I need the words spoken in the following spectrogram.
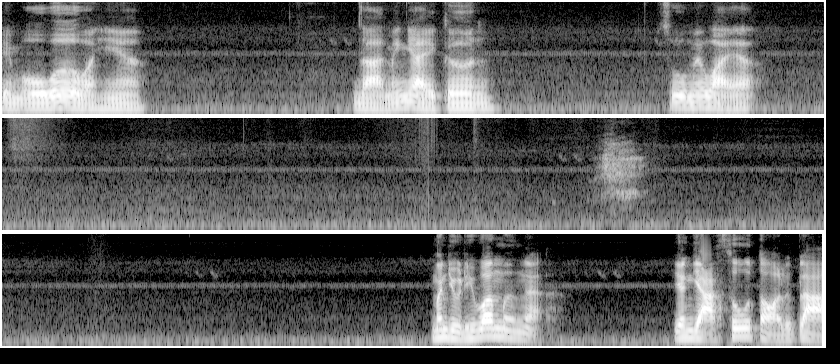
เกมโอเวอร์ว่ะเฮีย ด่านแม่งใหญ่เกิน สู้ไม่ไหวอะมันอยู่ที่ว่ามึงอะยังอยากสู้ต่อหรือเปล่า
